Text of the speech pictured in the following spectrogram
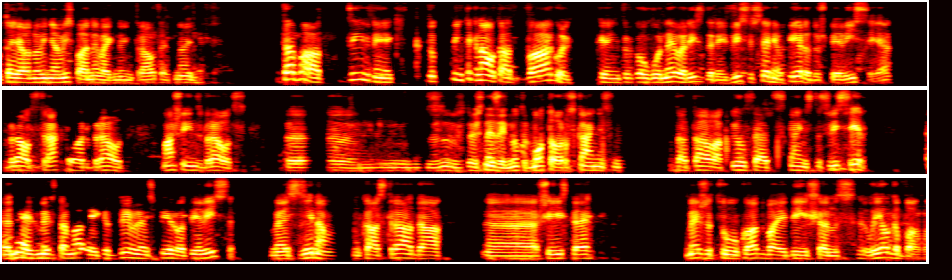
Un te jau nu, viņam vispār nevajag nu, viņu traucēt. Ne. Dabā dzīvnieki, nu, viņi tā nav tādi vārguļi, ka viņi tur kaut ko nevar izdarīt. Visi ir sen jau pieraduši pie visi. Ja? Brauc traktori, brauc, mašīnas brauc. Uh, uh, es nezinu, nu, tur motoru skaņas un tā tālāk, pilsētas skaņas. Tas viss ir. Neaizmirstam arī, ka dzīvnieks pierod pie visa. Mēs zinām, kā strādā šīs meža cūku atbaidīšanas lielgabali.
